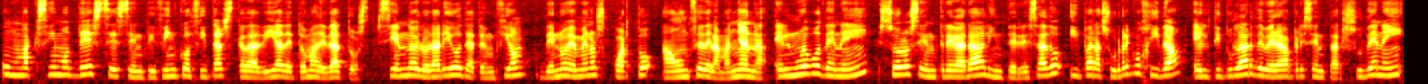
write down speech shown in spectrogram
un máximo de 65 citas cada día de toma de datos, siendo el horario de atención de 9 menos cuarto a 11 de la mañana. El nuevo DNI solo se entregará al interesado y para su recogida el titular deberá presentar su DNI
